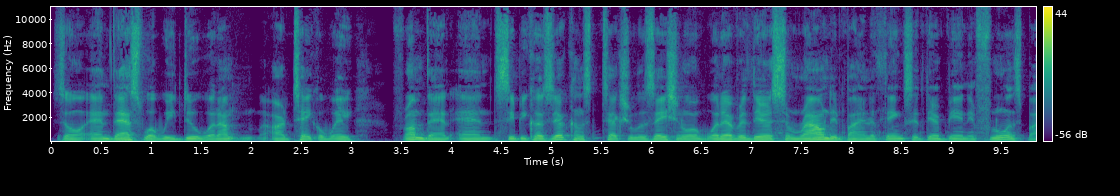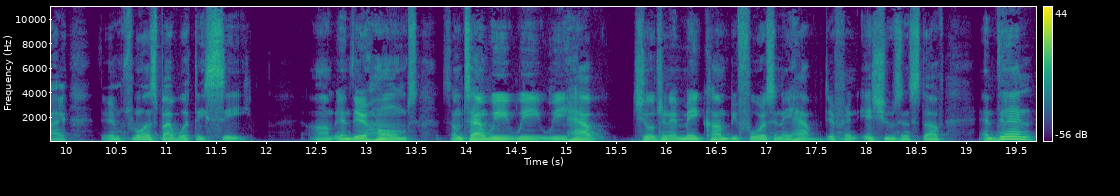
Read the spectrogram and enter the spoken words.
So, and that's what we do. What I'm our takeaway from that, and see because their contextualization or whatever they're surrounded by, and the things that they're being influenced by, they're influenced by what they see um, in their homes. Sometimes we we we have children that may come before us, and they have different issues and stuff, and then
